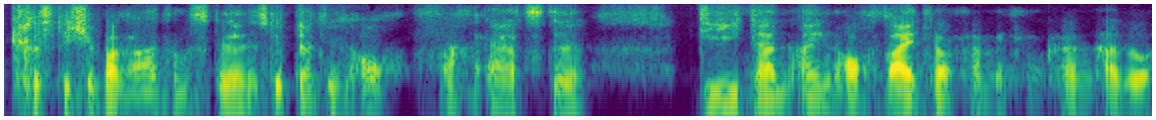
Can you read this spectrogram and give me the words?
christliche Beratungsstellen, es gibt natürlich auch Fachärzte, die dann einen auch weiter vermitteln können. Also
